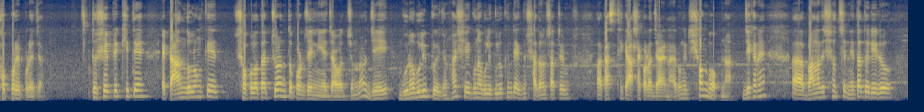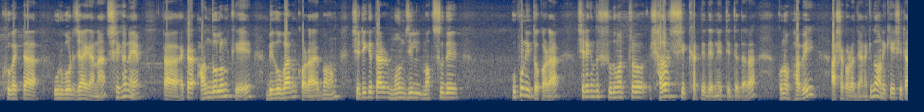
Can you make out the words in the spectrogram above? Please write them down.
খপ্পরে পড়ে যান। তো সেই প্রেক্ষিতে একটা আন্দোলনকে সফলতার চূড়ান্ত পর্যায়ে নিয়ে যাওয়ার জন্য যে গুণাবলীর প্রয়োজন হয়, সেই গুণাবলীগুলো কিন্তু একজন সাধারণ ছাত্রের কাছ থেকে আশা করা যায় না এবং এটি সম্ভব না। যেখানে বাংলাদেশ হচ্ছে নেতা তৈরিরও খুব একটা উর্বর জায়গা না। সেখানে একটা আন্দোলনকে বেগবান করা এবং সেটিকে তার মঞ্জিল, মকসুদে উপনীত করা, সেটা কিন্তু শুধুমাত্র সাধারণ শিক্ষার্থীদের নেতৃত্বে দ্বারা কোনোভাবেই আশা করা যায় না। কিন্তু অনেকেই সেটা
